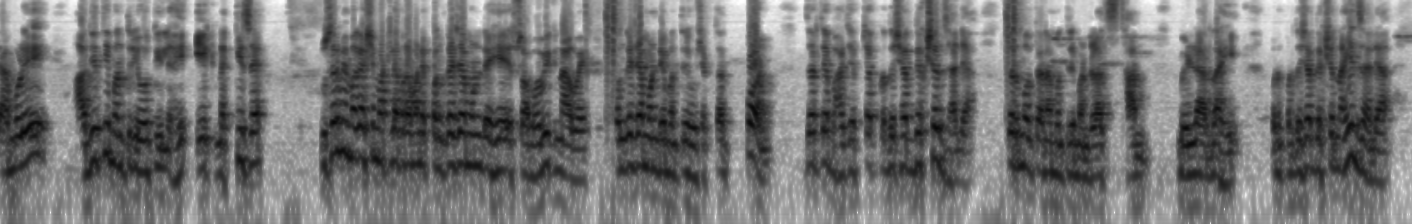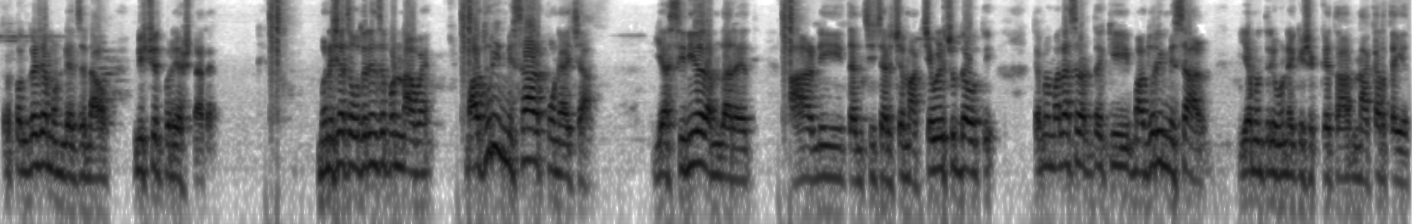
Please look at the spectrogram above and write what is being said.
त्यामुळे आदिती मंत्री होतील हे एक नक्कीच आहे. दुसरं मी मगाशी म्हटल्याप्रमाणे पंकजा मुंडे हे स्वाभाविक नाव आहे. पंकजा मुंडे मंत्री होऊ शकतात. पण जर त्या भाजपच्या प्रदेशाध्यक्षच झाल्या तर मग त्यांना मंत्रिमंडळात स्थान मिळणार नाही. पण प्रदेशाध्यक्ष नाहीच झाल्या तर पंकजा मुंडेचं नाव निश्चितपणे असणार आहे. मनीषा चौधरींचं पण नाव आहे. माधुरी मिसाळ पुण्याच्या या सिनियर आमदार आहेत आणि त्यांची चर्चा मागच्या वेळी सुद्धा होती. त्यामुळे मला असं वाटतं की माधुरी मिसाळ या मंत्री होण्याची शक्यता नाकारता येत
